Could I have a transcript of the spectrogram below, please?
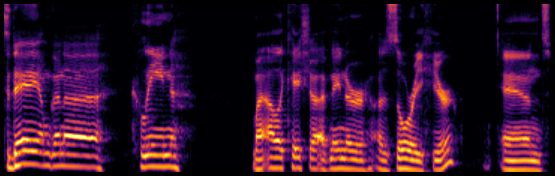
Today I'm gonna clean my alocasia. I've named her Azori here. And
